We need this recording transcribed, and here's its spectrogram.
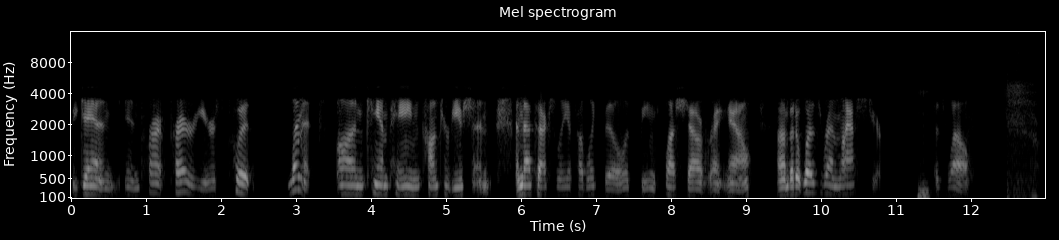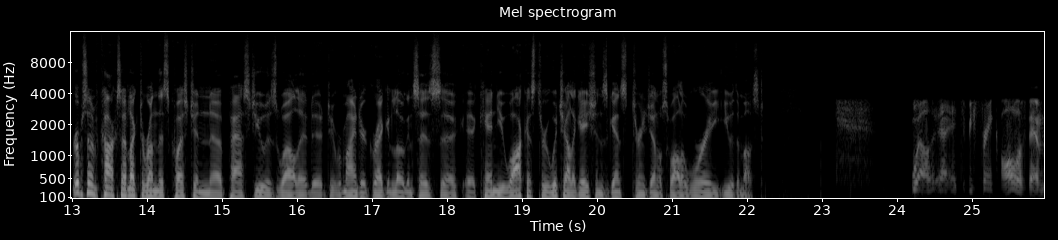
began in pri- prior years, put limits on campaign contributions. And that's actually a public bill. It's being fleshed out right now. Um, but it was run last year hmm. as well. Representative Cox, I'd like to run this question uh, past you as well. Uh, to, reminder, Greg and Logan says, uh, uh, can you walk us through which allegations against Attorney General Swallow worry you the most? Well, uh, to be frank, all of them,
